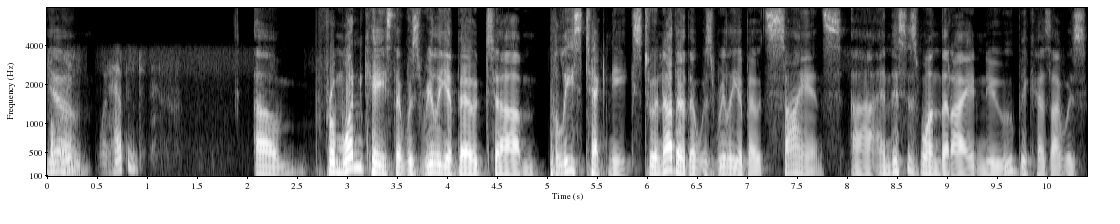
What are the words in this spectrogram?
find yeah. what happened. Um, from one case that was really about um, police techniques to another that was really about science. Uh, and this is one that I knew because I was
